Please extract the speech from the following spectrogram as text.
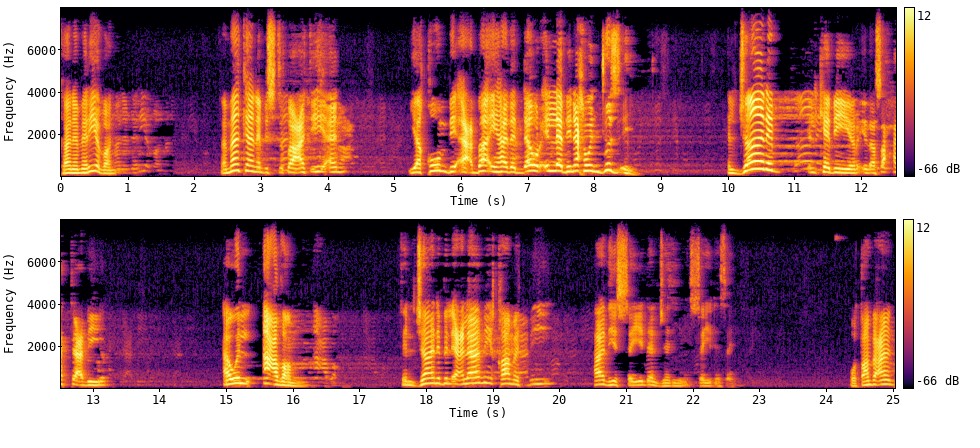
كان مريضا. فما كان باستطاعته أن يقوم بأعباء هذا الدور إلا بنحو جزئي. الجانب الكبير إذا صح التعبير أو الأعظم في الجانب الإعلامي قامت به هذه السيدة الجليلة السيدة زينب. وطبعا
